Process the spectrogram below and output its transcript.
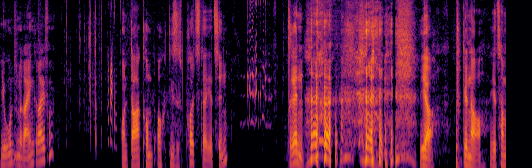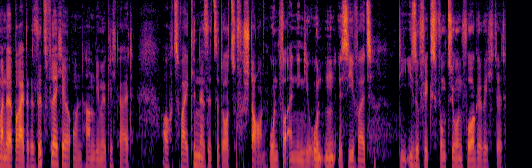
Hier unten reingreifen. Und da kommt auch dieses Polster jetzt hin. Drin. ja, genau. Jetzt haben wir eine breitere Sitzfläche und haben die Möglichkeit, auch zwei Kindersitze dort zu verstauen. Und vor allen Dingen hier unten ist jeweils die Isofix-Funktion vorgerichtet.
